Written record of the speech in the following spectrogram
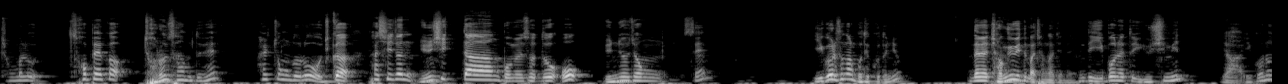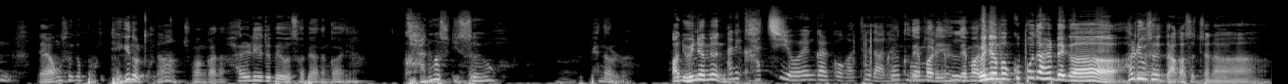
정말로 섭외가 저런 사람도 해? 할 정도로 그러니까 사실은 윤식당 보면서도 어 윤여정 쌤 이걸 생각 못했거든요. 그다음에 정유희도 마찬가지네요. 근데 이번에 또 유시민 야 이거는 내용석이가 폭이 되게 넓구나. 조만간 할리우드 배우 섭외하는 거 아니야? 가능할 수도 있어요. 패널로. 아니 왜냐면 아니 같이 여행 갈 것 같아 나는. 그러니까 거기 내 말이 그- 내 말이. 왜냐면 꽃보다 할배가 할리우드에 나갔었잖아.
